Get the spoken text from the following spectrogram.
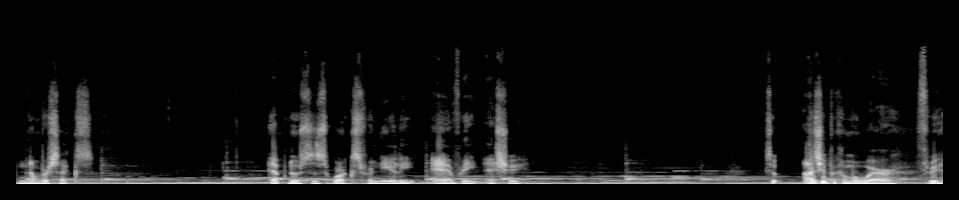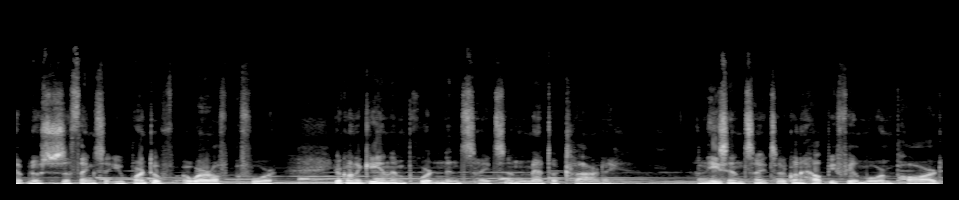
Number six. Hypnosis works for nearly every issue. So, as you become aware through hypnosis of things that you weren't aware of before, you're going to gain important insights and mental clarity. And these insights are going to help you feel more empowered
